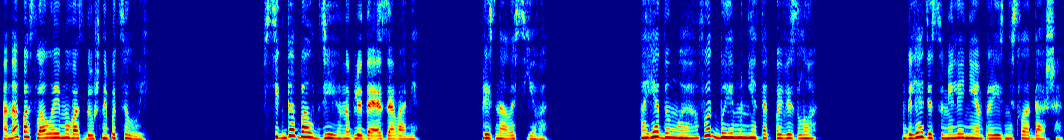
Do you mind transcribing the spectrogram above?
Она послала ему воздушный поцелуй. «Всегда балдею, наблюдая за вами», — призналась Ева. «А я думаю, вот бы и мне так повезло», — глядя с умилением произнесла Даша.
